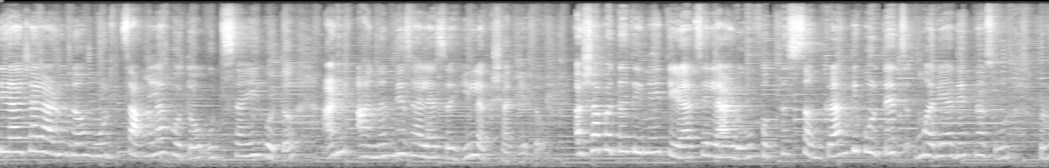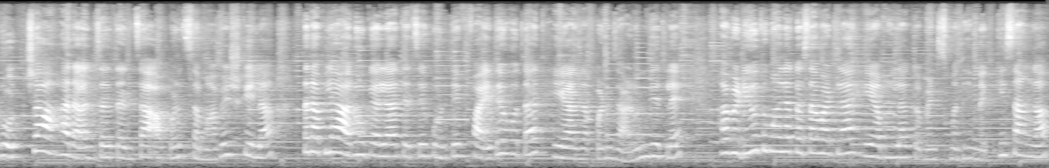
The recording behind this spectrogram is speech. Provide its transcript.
तिळाच्या लाडूनं मूड चांगला होतो उत्साही होतं आणि आनंदी झाल्याचंही लक्षात येतं. अशा पद्धतीने तिळाचे लाडू फक्त संक्रांतीपुरतेच मर्यादित नसून रोजच्या आहारात जर त्यांचा आपण समावेश केला तर आपल्या आरोग्याला त्याचे कोणते फायदे होतात हे आज आपण जाणून घेतलंय. हा व्हिडिओ तुम्हाला कसा वाटला हे आम्हाला कमेंट्समध्ये नक्की सांगा.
